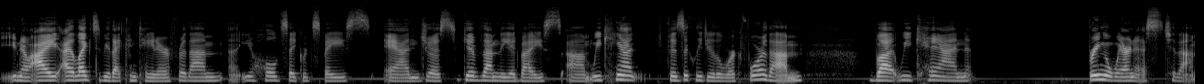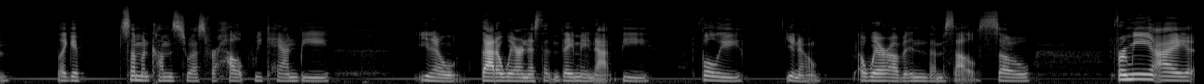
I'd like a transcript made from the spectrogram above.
you know, I, I like to be that container for them. Uh, you hold sacred space and just give them the advice. Um, we can't physically do the work for them, but we can bring awareness to them. Like if someone comes to us for help, we can be, you know, that awareness that they may not be fully, you know, aware of in themselves. So for me, I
